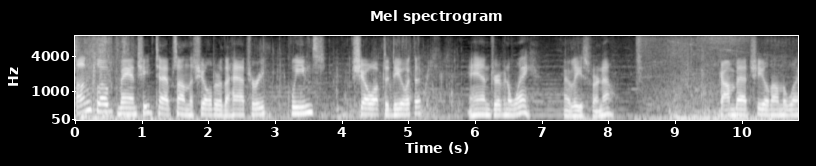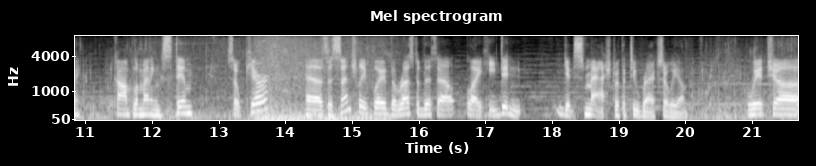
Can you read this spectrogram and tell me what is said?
Uncloaked Banshee taps on the shoulder of the hatchery. Queens show up to deal with it. And driven away. At least for now. Combat shield on the way. Complementing Stim. So Cure has essentially played the rest of this out like he didn't get smashed with a two rack early on. Which uh,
